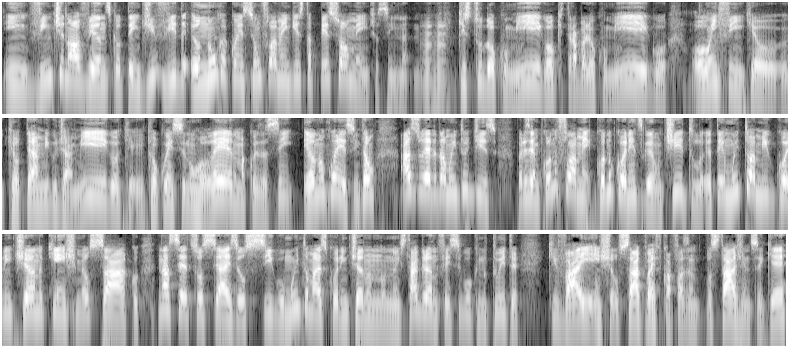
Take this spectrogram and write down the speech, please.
em 29 anos que eu tenho de vida, eu nunca conheci um flamenguista pessoalmente, assim, né? que estudou comigo, ou que trabalhou comigo, ou enfim, que eu, que eu tenho amigo de amigo, que, que eu conheci num rolê, numa coisa assim. Eu não conheço. Então, a zoeira dá muito disso. Por exemplo, quando o, Flamengo, quando o Corinthians ganha um título, eu tenho muito amigo corintiano que enche meu saco. Nas redes sociais eu sigo muito mais corintiano no, no Instagram, no Facebook, no Twitter, que vai encher o saco, vai ficar fazendo postagem, não sei o quê.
